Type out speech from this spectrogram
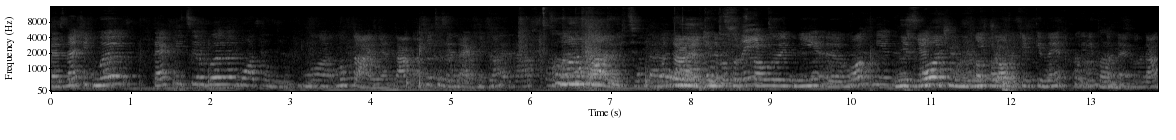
Е, Значить, ми в техніці робили мо- мотання, так? А що це за техніка? Мотають і не використовують ні Ні скотчу, ні нічого, тільки нитку і тканину, так?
